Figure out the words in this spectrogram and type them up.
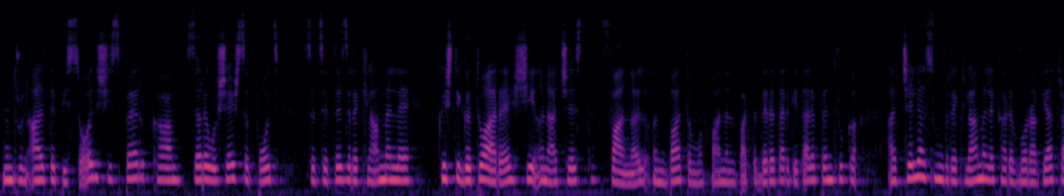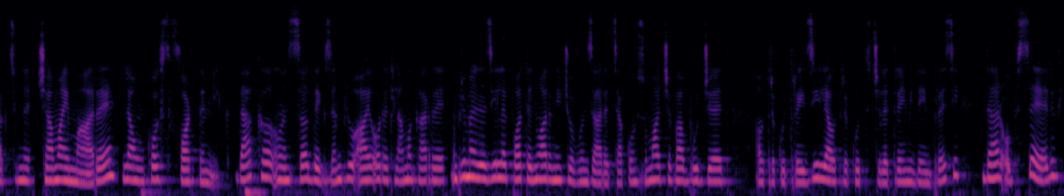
într-un alt episod și sper ca să reușești să poți să setezi reclamele câștigătoare și în acest funnel, în bottom of funnel, în partea de retargetare, pentru că acelea sunt reclamele care vor avea tracțiune cea mai mare la un cost foarte mic. Dacă însă, de exemplu, ai o reclamă care în primele zile poate nu are nicio vânzare, ți-a consumat ceva buget, au trecut 3 zile, au trecut cele 3000 de impresii, dar observi,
